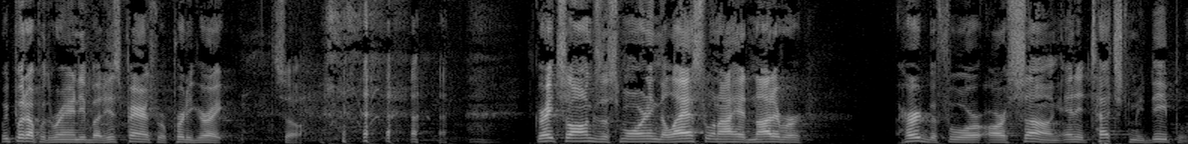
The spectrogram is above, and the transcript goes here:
We put up with Randy, but his parents were pretty great. So, great songs this morning. The last one I had not ever heard before or sung, and it touched me deeply.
